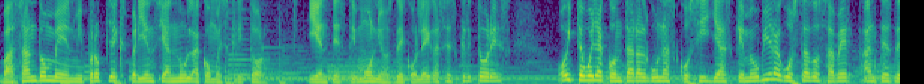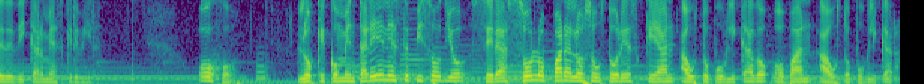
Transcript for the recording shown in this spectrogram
basándome en mi propia experiencia nula como escritor y en testimonios de colegas escritores, hoy te voy a contar algunas cosillas que me hubiera gustado saber antes de dedicarme a escribir. Ojo, lo que comentaré en este episodio será solo para los autores que han autopublicado o van a autopublicar.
